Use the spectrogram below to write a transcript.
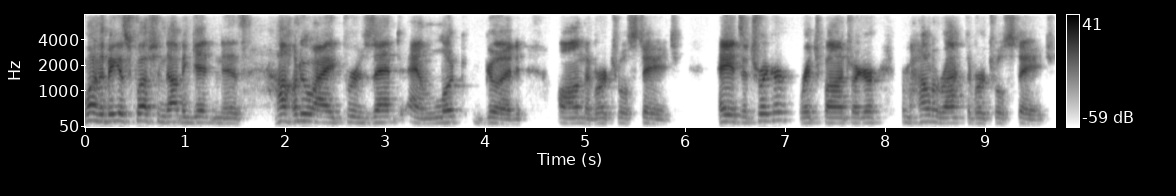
One of the biggest questions I've been getting is how do I present and look good on the virtual stage? Hey, it's a trigger, Rich Bontrager from How to Rock the Virtual Stage.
